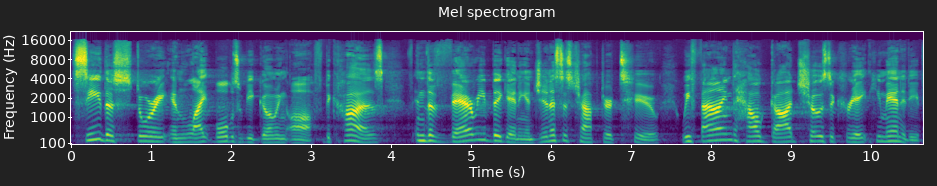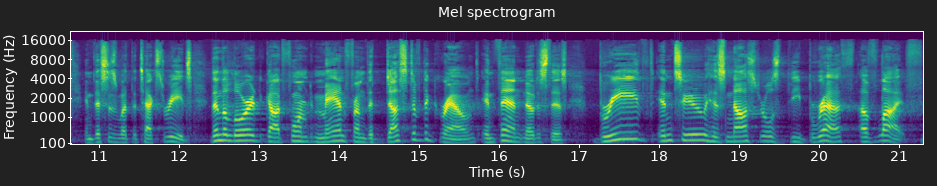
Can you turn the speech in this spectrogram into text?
see this story and light bulbs would be going off because in the very beginning, in Genesis chapter 2, we find how God chose to create humanity. And this is what the text reads Then the Lord God formed man from the dust of the ground, and then, notice this, breathed into his nostrils the breath of life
